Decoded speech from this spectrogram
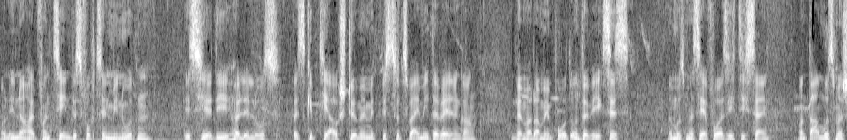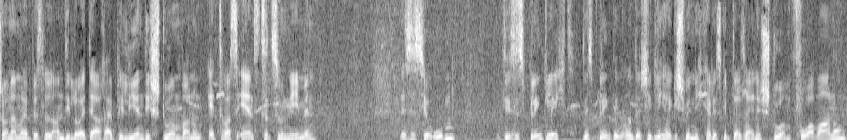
und innerhalb von 10 bis 15 Minuten ist hier die Hölle los. Es gibt hier auch Stürme mit bis zu zwei Meter Wellengang. Wenn man da mit dem Boot unterwegs ist, dann muss man sehr vorsichtig sein. Und da muss man schon einmal ein bisschen an die Leute auch appellieren, die Sturmwarnung etwas ernster zu nehmen. Das ist hier oben dieses Blinklicht, das blinkt in unterschiedlicher Geschwindigkeit. Es gibt also eine Sturmvorwarnung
